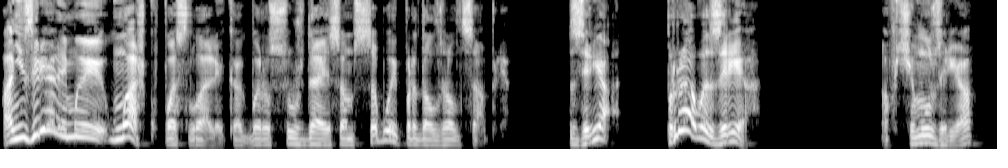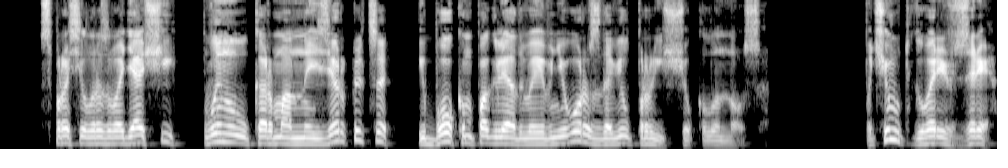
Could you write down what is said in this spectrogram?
А не зря ли мы Машку послали, как бы рассуждая сам с собой, продолжал Цапля. Зря. Право, зря. А почему зря? спросил разводящий, вынул карманное зеркальце и боком поглядывая в него, раздавил прыщ около носа. Почему ты говоришь зря?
